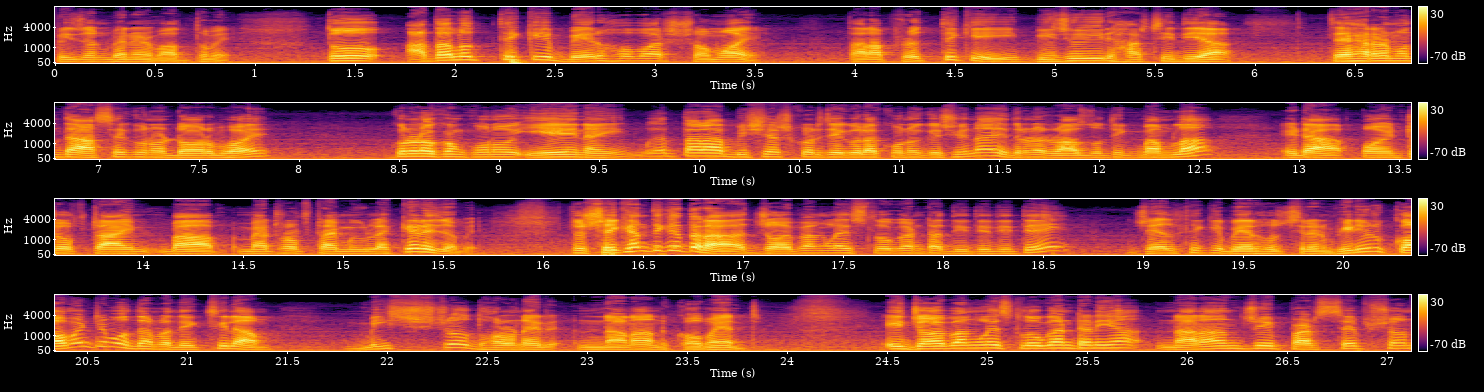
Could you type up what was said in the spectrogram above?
প্রিজন ভ্যানের মাধ্যমে। তো আদালত থেকে বের হওয়ার সময় তারা প্রত্যেকেই বিজয়ীর হাসি দিয়া চেহারার মধ্যে আছে কোনো ডর ভয়, কোনো রকম কোনো ইয়ে নাই। তারা বিশ্বাস করে যে এগুলো কোনো কিছুই না, এই ধরনের রাজনৈতিক মামলা, এটা পয়েন্ট অফ টাইম বা ম্যাটার অফ টাইম এগুলো কেড়ে যাবে। তো সেখান থেকে তারা জয় বাংলায় স্লোগানটা দিতে দিতে জেল থেকে বের হচ্ছিলেন। ভিডিওর কমেন্টের মধ্যে আমরা দেখছিলাম মিশ্র ধরনের নানান কমেন্ট এই জয় বাংলায় স্লোগানটা নিয়ে নানান যে পারসেপশন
